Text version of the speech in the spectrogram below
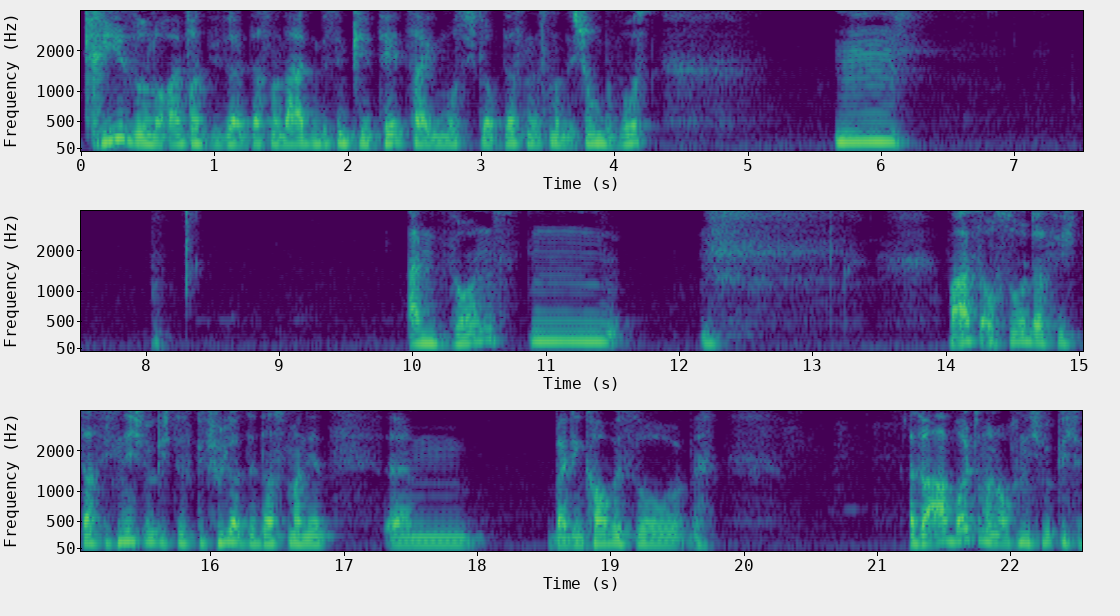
Krise und auch einfach dieser, dass man da halt ein bisschen Pietät zeigen muss. Ich glaube, dessen ist man sich schon bewusst. Hm. Ansonsten war es auch so, dass ich, dass ich nicht wirklich das Gefühl hatte, dass man jetzt ähm, bei den Cowboys so. Also A wollte man auch nicht wirklich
